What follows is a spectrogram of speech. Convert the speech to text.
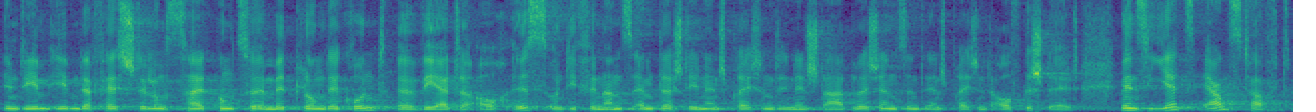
in dem eben der Feststellungszeitpunkt zur Ermittlung der Grundwerte auch ist und die Finanzämter stehen entsprechend in den Startlöchern, sind entsprechend aufgestellt. Wenn Sie jetzt ernsthaft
